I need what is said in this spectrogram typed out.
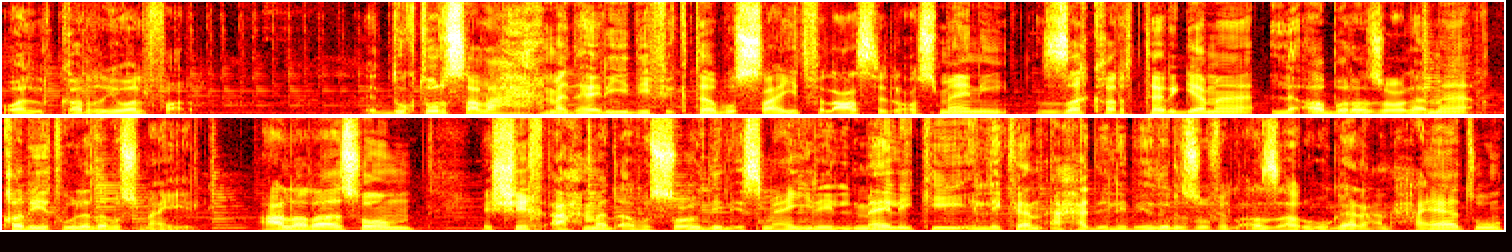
والكر والفر. الدكتور صلاح أحمد هريدي في كتابه الصعيد في العصر العثماني ذكر ترجمة لأبرز علماء قرية ولاد أبو إسماعيل. على رأسهم الشيخ أحمد أبو السعود الإسماعيلي المالكي اللي كان أحد اللي بيدرسوا في الأزهر وقال عن حياته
